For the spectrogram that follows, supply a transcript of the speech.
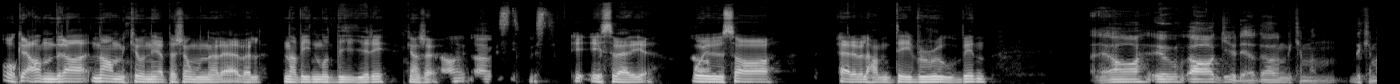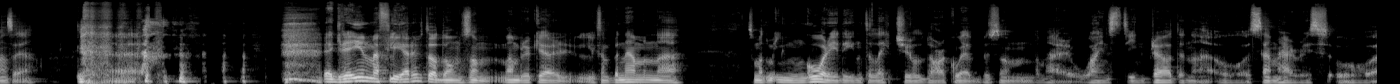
Och andra namnkunniga personer är väl Navid Modiri kanske Ja, ja visst. visst. i, i Sverige. Och i USA är det väl han Dave Rubin. Ja, jo, ja gud ja, det kan man, det kan man säga. Eh, grejen med flera av dem som man brukar liksom benämna som att de ingår i the intellectual dark web, som de här Weinstein-bröderna och Sam Harris och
